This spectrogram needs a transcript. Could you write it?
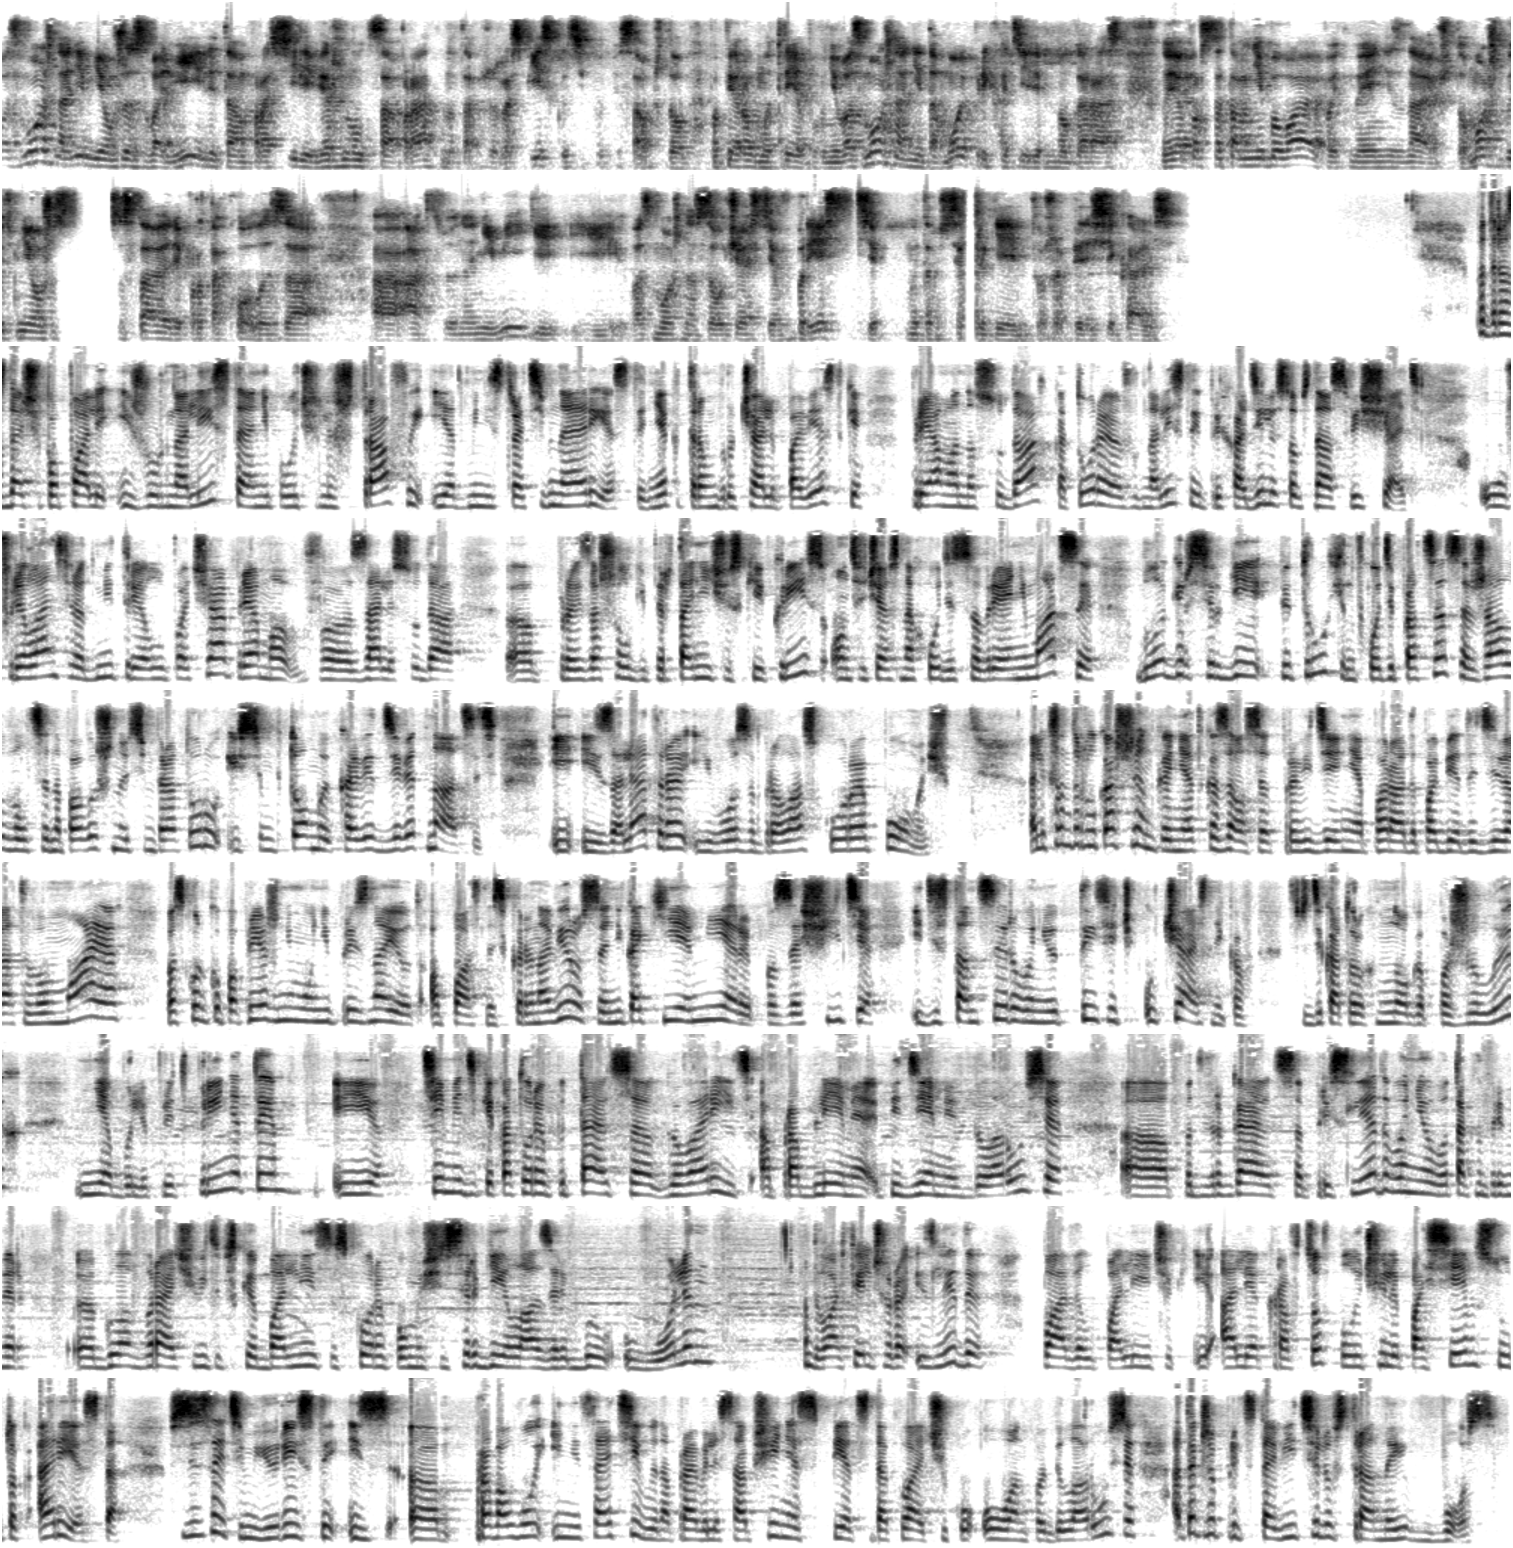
Возможно, они мне уже звонили, там просили вернуться обратно, там же расписку типа писал, что по первому требованию. Возможно, они домой приходили много раз, но я просто там не бываю, поэтому я не знаю, что. Может быть, мне уже составили протоколы за а, акцию на Немиге и, возможно, за участие в Бресте. Мы там с Сергеем тоже пересекались. Под раздачу попали и журналисты, они получили штрафы и административные аресты. Некоторым вручали повестки прямо на судах, которые журналисты и приходили, собственно, освещать. У фрилансера Дмитрия Лупача прямо в зале суда э, произошел гипертонический криз. Он сейчас находится в реанимации. Блогер Сергей Петрухин в ходе процесса жаловался на повышенную температуру и симптомы COVID-19. И из изолятора его забрала скорая помощь. Александр Лукашенко не отказался от проведения Парада Победы 9 мая, поскольку по-прежнему не признает опасность коронавируса. Никакие меры по защите и дистанцированию тысяч участников, среди которых много пожилых, не были предприняты. И те медики, которые пытаются говорить о проблеме эпидемии в Беларуси, э, подвергаются преследованию. Вот так, например, э, главврач Витебской больницы скорой помощи Сергей Лазарь был уволен Два фельдшера из Лиды, Павел Поличек и Олег Кравцов, получили по 7 суток ареста. В связи с этим юристы из э, правовой инициативы направили сообщение спецдокладчику ООН по Беларуси, а также представителю страны ВОЗ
